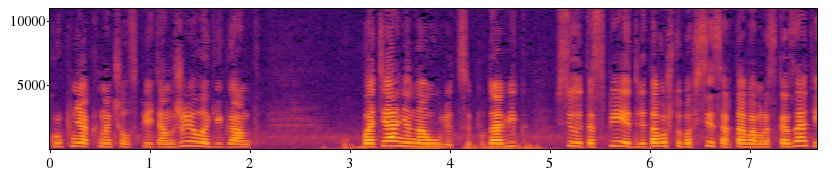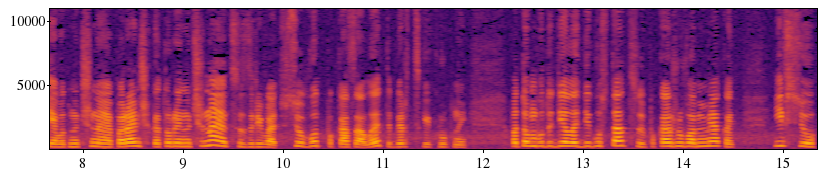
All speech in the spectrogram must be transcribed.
крупняк начал спеть Анжела, гигант. Батяня на улице, пудовик. Все это спеет для того, чтобы все сорта вам рассказать. Я вот начинаю пораньше, которые начинают созревать. Все, вот показала, это бердский крупный. Потом буду делать дегустацию, покажу вам мякоть и все.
